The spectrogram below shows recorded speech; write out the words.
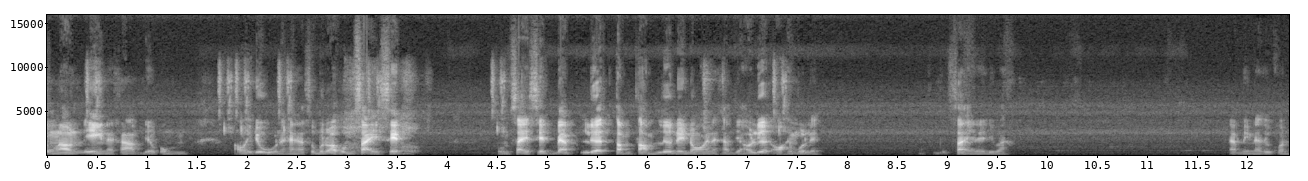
ของเรานั่นเองนะครับ เดี๋ยวผมเอาให้ดูนะฮะสมมติว่าผมใส่เซตผมใส่เซตแบบเลือดต่ำๆเลือดน้อยๆนะครับเดี๋ยวเอาเลือดออกให้หมดเลย ใส่อะไรดีวะแบบนึงนะทุกคน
